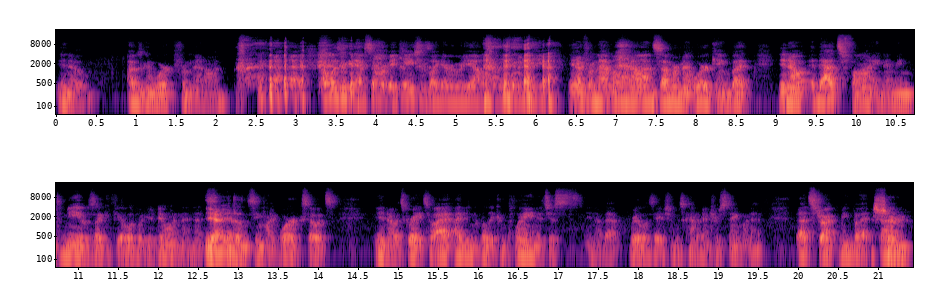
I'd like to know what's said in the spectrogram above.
you know, I was going to work from then on. I wasn't going to have summer vacations like everybody else. It was going to be, you know, from that moment on, summer meant working. But you know, that's fine. I mean, to me, it was like if you love what you're doing, then it's, Yeah, it doesn't seem like work. So it's, you know, it's great. So I, I didn't really complain. It's just, you know, that realization was kind of interesting when it, that struck me. But Sure. um,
